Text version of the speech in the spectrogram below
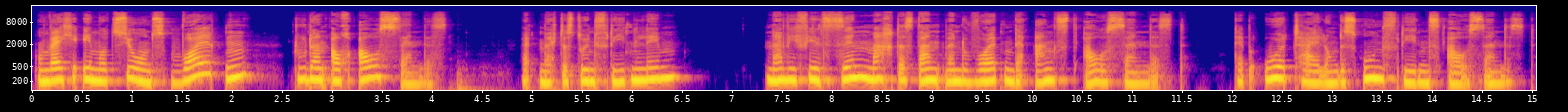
und welche Emotionswolken du dann auch aussendest. Möchtest du in Frieden leben? Na, wie viel Sinn macht es dann, wenn du Wolken der Angst aussendest, der Beurteilung, des Unfriedens aussendest?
